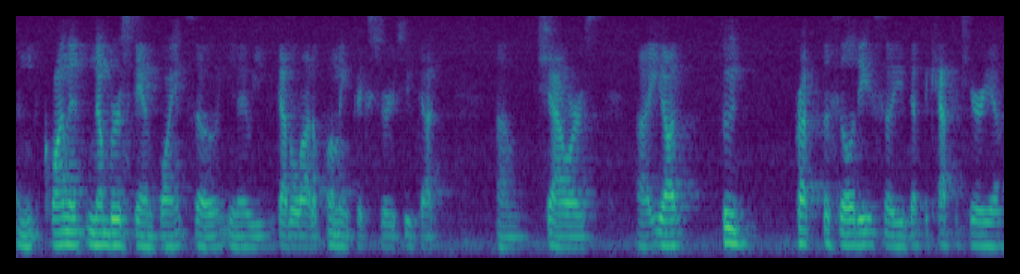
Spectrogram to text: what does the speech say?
a quantity number standpoint. So, you know, you've got a lot of plumbing fixtures, you've got um, showers, uh, you have food prep facilities, so you've got the cafeteria.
